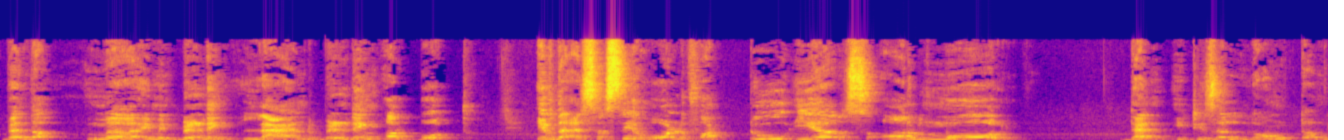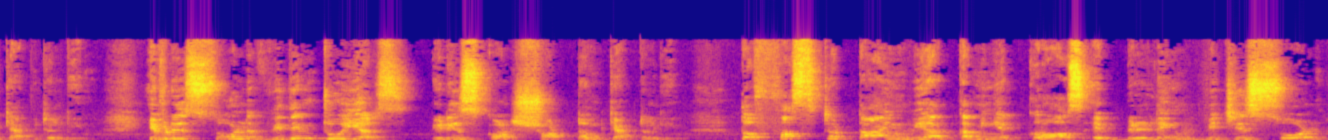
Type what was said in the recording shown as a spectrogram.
when the uh, I mean building, land, building or both, if the assessee hold for two years or more, then it is a long-term capital gain. If it is sold within two years, it is called short-term capital gain. The first time we are coming across a building which is sold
